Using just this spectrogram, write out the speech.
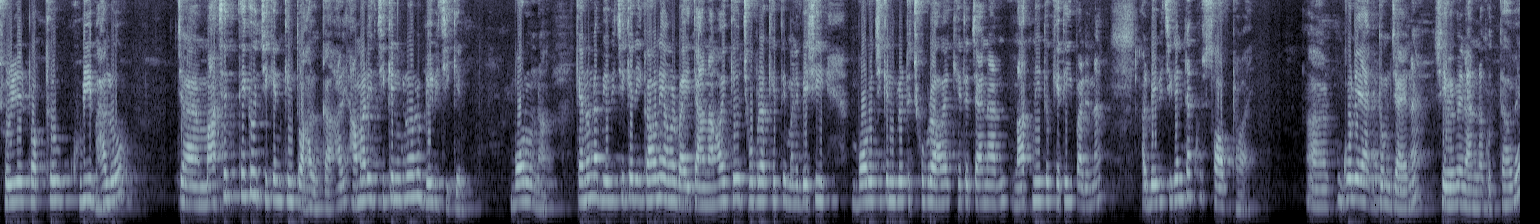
শরীরের পক্ষেও খুবই ভালো। যা মাছের থেকেও চিকেন কিন্তু হালকা। আর আমার এই চিকেনগুলো হলো বেবি চিকেন বড় না। কেননা বেবি চিকেন এই কারণে আমার বাড়িতে আনা হয়। কেউ ছোবড়া খেতে মানে বেশি বড় চিকেনগুলো একটু ছোবড়া হয়, খেতে চায় না। আর নাতনি তো খেতেই পারে না। আর বেবি চিকেনটা খুব সফট হয়। আর গলে একদম যায় না। সেভাবে রান্না করতে হবে।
